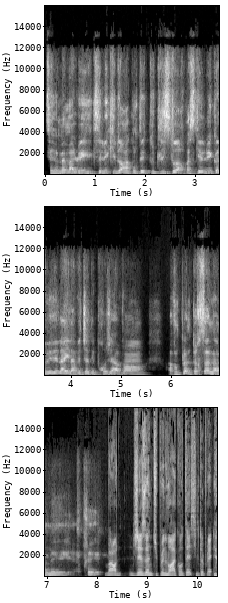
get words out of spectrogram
c'est même à lui, c'est lui qui doit raconter toute l'histoire. Parce que lui, comme il est là, il avait déjà des projets avant, avant plein de personnes, hein, mais après, Bah alors Jason, tu peux nous raconter s'il te plaît?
